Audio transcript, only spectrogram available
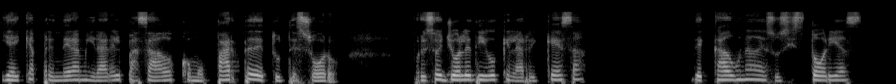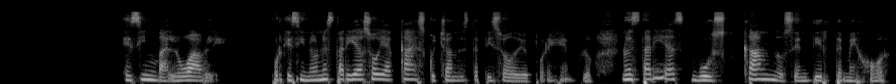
Y hay que aprender a mirar el pasado como parte de tu tesoro. Por eso yo les digo que la riqueza de cada una de sus historias es invaluable, porque si no, no estarías hoy acá escuchando este episodio, por ejemplo. No estarías buscando sentirte mejor,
